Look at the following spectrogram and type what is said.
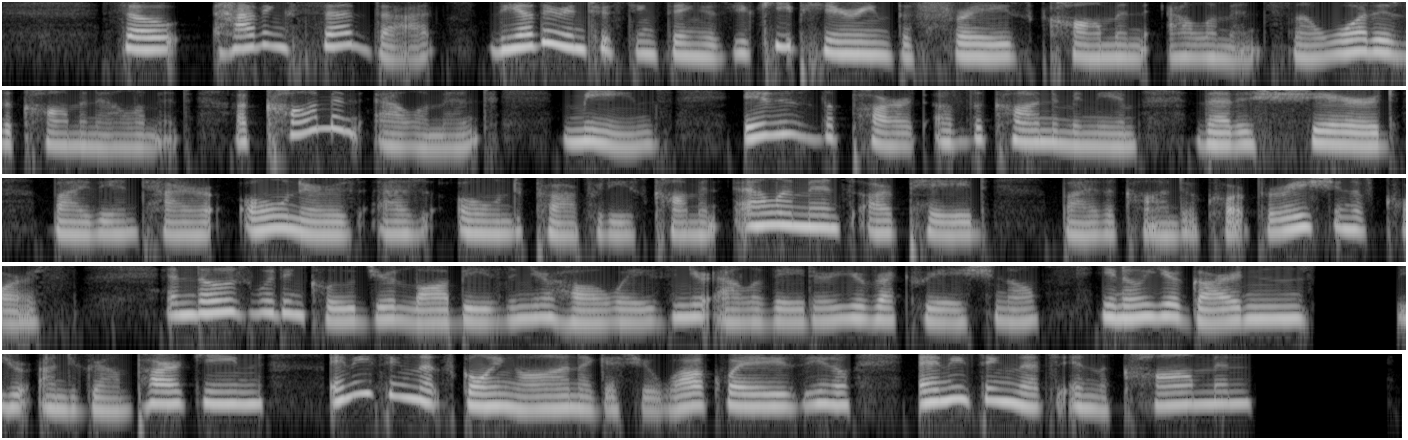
So, having said that, the other interesting thing is you keep hearing the phrase common elements. Now, what is a common element? A common element means it is the part of the condominium that is shared by the entire owners as owned properties. Common elements are paid by the condo corporation, of course. And those would include your lobbies and your hallways and your elevator, your recreational, you know, your gardens, your underground parking, anything that's going on, I guess your walkways, you know, anything that's in the common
